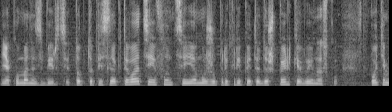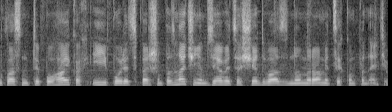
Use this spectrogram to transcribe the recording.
як у мене в збірці. Тобто після активації функції я можу прикріпити до шпильки виноску, потім класнути по гайках і поряд з першим позначенням з'явиться ще два з номерами цих компонентів.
